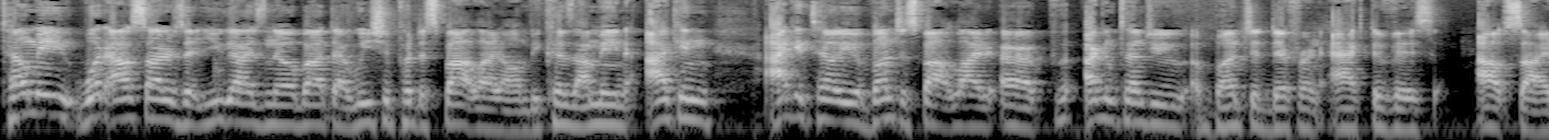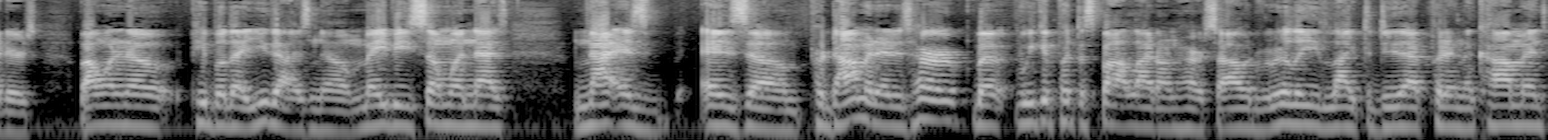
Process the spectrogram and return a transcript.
Tell me what outsiders that you guys know about that we should put the spotlight on because I mean I can I can tell you a bunch of spotlight uh, I can tell you a bunch of different activists outsiders but I want to know people that you guys know maybe someone that's not as as um, predominant as her, but we could put the spotlight on her. So I would really like to do that. Put it in the comments,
